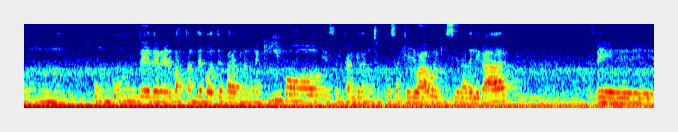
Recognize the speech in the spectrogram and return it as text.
un, un boom de tener bastante budget para tener un equipo que se encargue de muchas cosas que yo hago y quisiera delegar. Eh,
